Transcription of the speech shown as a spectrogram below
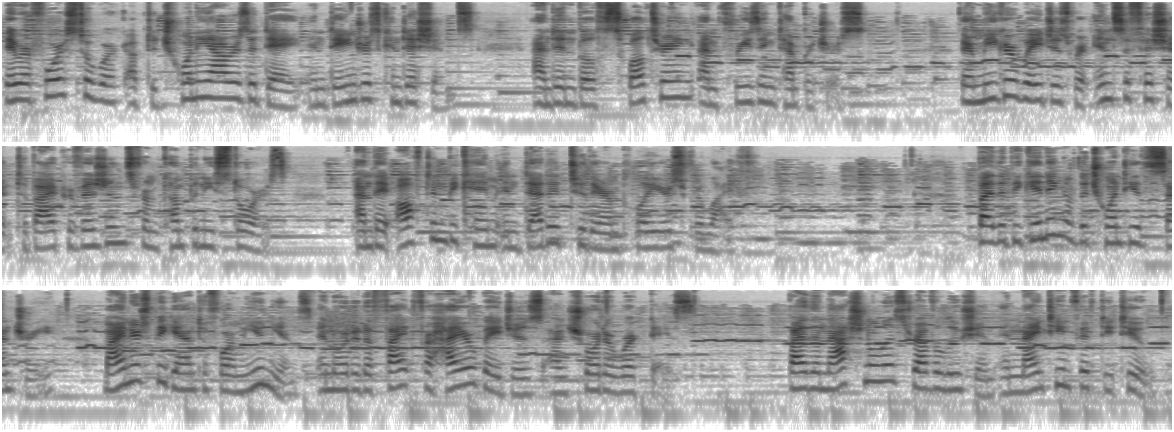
They were forced to work up to 20 hours a day in dangerous conditions and in both sweltering and freezing temperatures. Their meager wages were insufficient to buy provisions from company stores, and they often became indebted to their employers for life. By the beginning of the 20th century, miners began to form unions in order to fight for higher wages and shorter workdays. By the Nationalist Revolution in 1952,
